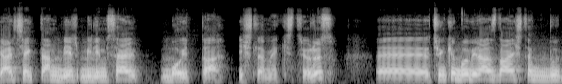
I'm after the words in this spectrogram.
gerçekten bir bilimsel boyutta işlemek istiyoruz. Ee, çünkü bu biraz daha işte bu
